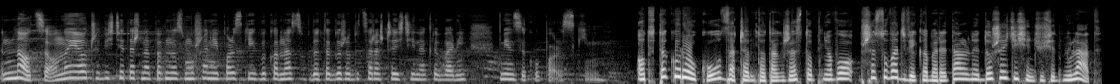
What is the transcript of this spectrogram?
nocą. No i oczywiście też na pewno zmuszanie polskich wykonawców do tego, żeby coraz częściej nagrywali w języku polskim. Od tego roku zaczęto także stopniowo przesuwać wiek emerytalny do 67 lat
